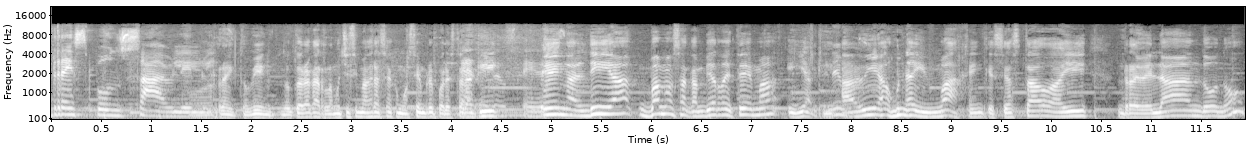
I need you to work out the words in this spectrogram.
responsable, Luis. Correcto, bien. Doctora Carla, muchísimas gracias como siempre por estar Gracias aquí en Al Día. Vamos a cambiar de tema y ya había una imagen que se ha estado ahí revelando, ¿no?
